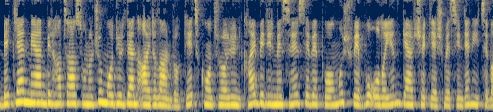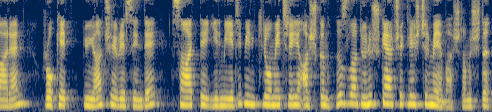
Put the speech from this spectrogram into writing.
Beklenmeyen bir hata sonucu modülden ayrılan roket kontrolün kaybedilmesine sebep olmuş ve bu olayın gerçekleşmesinden itibaren roket dünya çevresinde saatte 27 bin kilometreyi aşkın hızla dönüş gerçekleştirmeye başlamıştı.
